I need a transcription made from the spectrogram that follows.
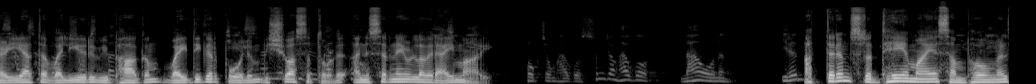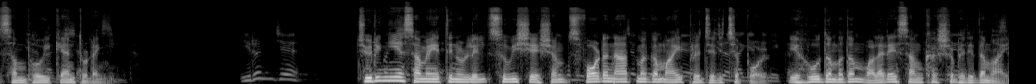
കഴിയാത്ത വലിയൊരു വിഭാഗം വൈദികർ പോലും വിശ്വാസത്തോട് അനുസരണയുള്ളവരായി മാറി. അത്തരം ശ്രദ്ധേയമായ സംഭവങ്ങൾ സംഭവിക്കാൻ തുടങ്ങി. ചുരുങ്ങിയ സമയത്തിനുള്ളിൽ സുവിശേഷം സ്ഫോടനാത്മകമായി പ്രചരിച്ചപ്പോൾ യഹൂദമതം വളരെ സംഘർഷഭരിതമായി.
